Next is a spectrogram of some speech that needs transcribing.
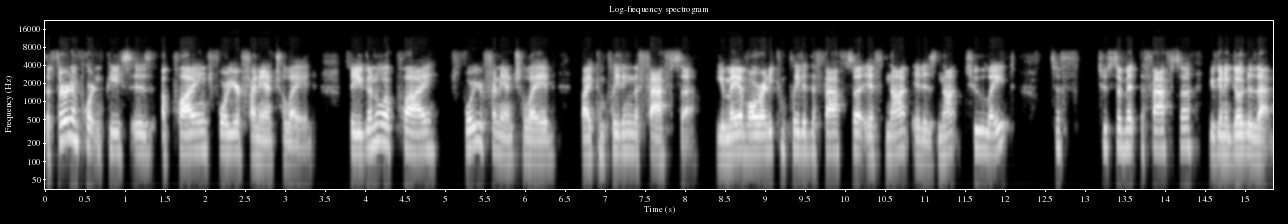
The third important piece is applying for your financial aid. So you're going to apply for your financial aid by completing the FAFSA. You may have already completed the FAFSA. If not, it is not too late to, to submit the FAFSA. You're going to go to that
